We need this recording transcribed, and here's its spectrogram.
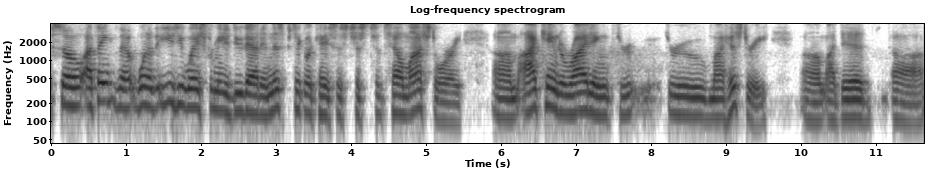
so I think that one of the easy ways for me to do that in this particular case is just to tell my story. Um, I came to writing through through my history. Um, I did. Uh,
